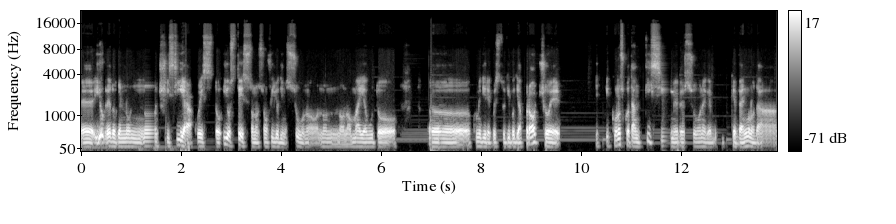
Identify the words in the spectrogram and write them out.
Eh, io credo che non, non, ci sia questo, io stesso non sono figlio di nessuno, non, non ho mai avuto, eh, come dire, questo tipo di approccio e, e, e conosco tantissime persone che, che vengono da,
